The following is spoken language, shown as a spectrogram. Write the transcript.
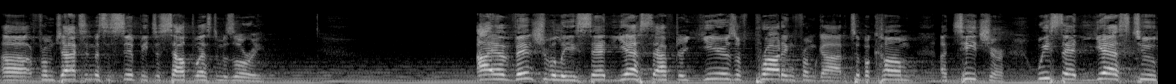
uh, from Jackson, Mississippi to Southwest Missouri. I eventually said yes after years of prodding from God to become a teacher. We said yes to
